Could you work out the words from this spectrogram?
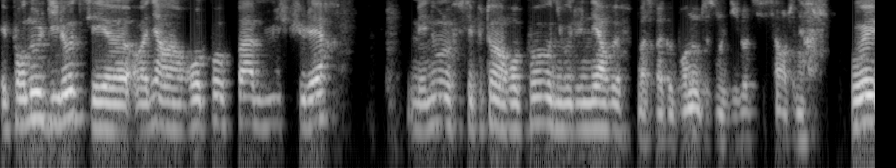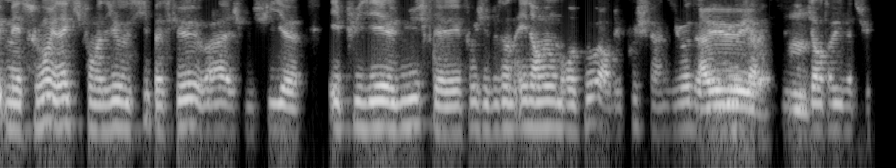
Et pour nous, le deload, c'est, on va dire, un repos pas musculaire, mais nous, c'est plutôt un repos au niveau du nerveux. Bah, c'est pas que pour nous, de toute façon, le deload, c'est ça en général. Oui, mais souvent, il y en a qui font un deload aussi parce que voilà, je me suis euh, épuisé le muscle, il faut que j'ai besoin d'énormément de repos. Alors, du coup, je fais un deload. Ah, oui, oui, J'ai mm. déjà entendu là-dessus.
